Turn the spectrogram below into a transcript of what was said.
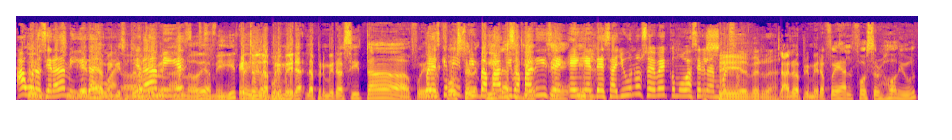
Ah, bueno, si era de sí, amigues, era de amigues, Si entonces era la de primera- Ah, amigues. no, de amiguis. pues, Entonces la primera, la primera cita fue Pero es que mi, Foster mi y papá, mi papá dice, en el desayuno se ve cómo va a ser el Sí, almuerzo. es verdad. Claro, la primera fue al Foster Hollywood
